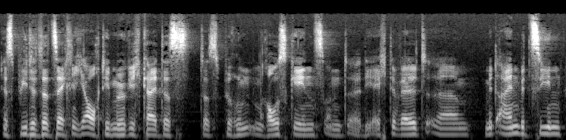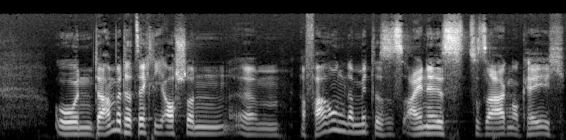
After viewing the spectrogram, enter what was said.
es bietet tatsächlich auch die Möglichkeit des, des berühmten Rausgehens und äh, die echte Welt äh, mit einbeziehen. Und da haben wir tatsächlich auch schon ähm, Erfahrungen damit. Das ist eine ist zu sagen, okay, ich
